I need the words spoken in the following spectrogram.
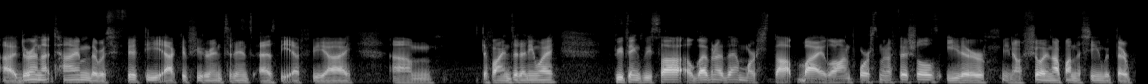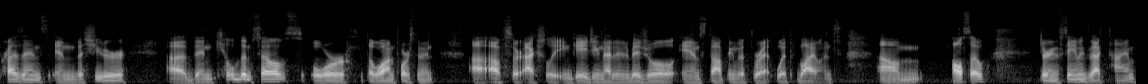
uh, during that time, there was 50 active shooter incidents, as the FBI um, defines it anyway. A few things we saw, 11 of them were stopped by law enforcement officials, either you know showing up on the scene with their presence and the shooter uh, then killed themselves, or the law enforcement uh, officer actually engaging that individual and stopping the threat with violence. Um, also, during the same exact time,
